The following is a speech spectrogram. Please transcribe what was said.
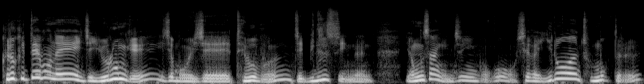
그렇기 때문에 이제 요런 게 이제 뭐 이제 대부분 이제 믿을 수 있는 영상 인증인 거고 제가 이러한 종목들을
